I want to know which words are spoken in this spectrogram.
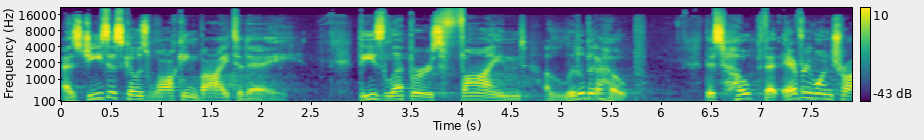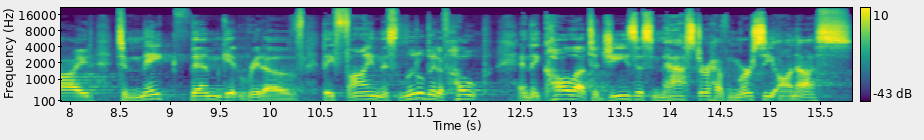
as Jesus goes walking by today, these lepers find a little bit of hope. This hope that everyone tried to make them get rid of, they find this little bit of hope and they call out to Jesus, Master, have mercy on us.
